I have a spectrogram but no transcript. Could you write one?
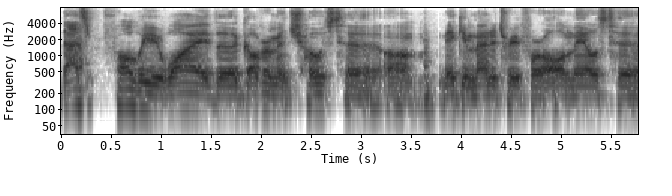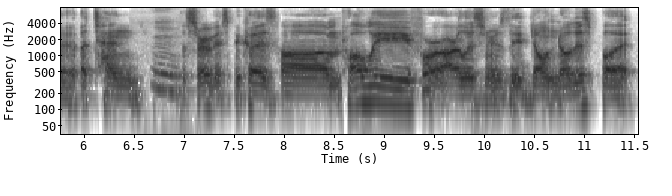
That's probably why the government chose to um, make it mandatory for all males to attend mm. the service. Because um, probably for our listeners, they don't know this, but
